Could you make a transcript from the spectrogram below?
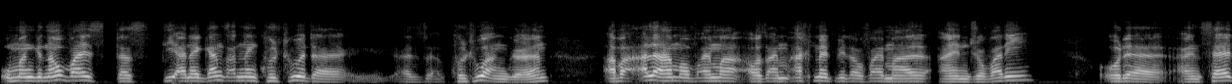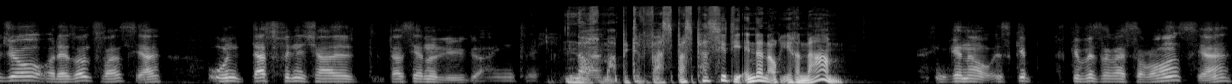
und man genau weiß, dass die einer ganz anderen Kultur da, also Kultur angehören, aber alle haben auf einmal aus einem Ahmed wird auf einmal ein Giovanni oder ein Sergio oder sonst was, ja. Und das finde ich halt, das ist ja eine Lüge eigentlich. Nochmal bitte, was, was passiert? Die ändern auch ihre Namen. Genau, es gibt gewisse Restaurants, ja,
